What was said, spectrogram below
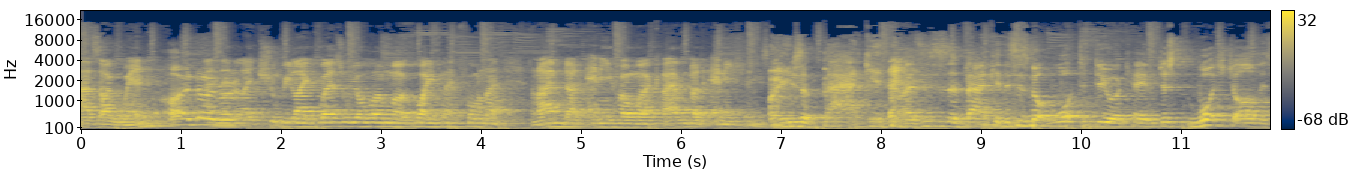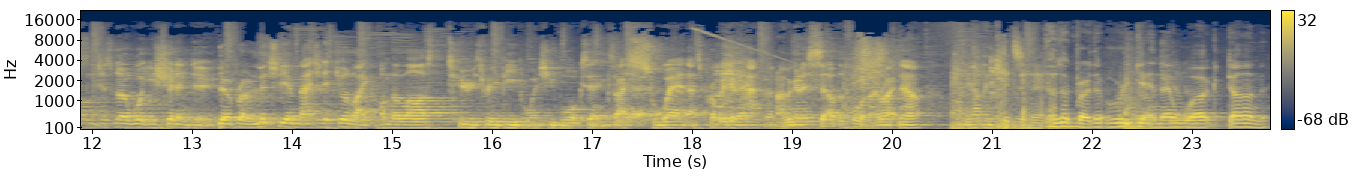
as I win. I know, And then like she'll be like, "Where's all your homework? Why are you playing Fortnite?" And I haven't done any homework. I haven't done anything. Bro, he's a bad kid, guys. This is a bad kid. This is not what to do, okay? Just watch Jarvis and just know what you shouldn't do. Yo, bro, literally imagine if you're like on the last two, three people when she walks in, because I swear that's probably gonna happen. Alright, we're gonna set up the Fortnite right now. All the other kids are here. Yo, look, bro, they're already getting their work done.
